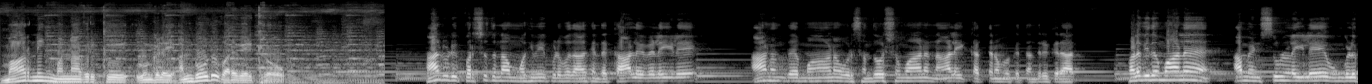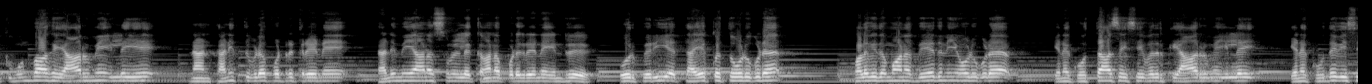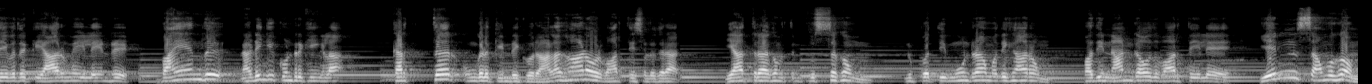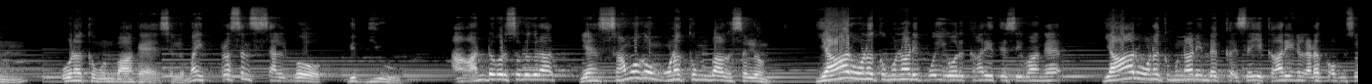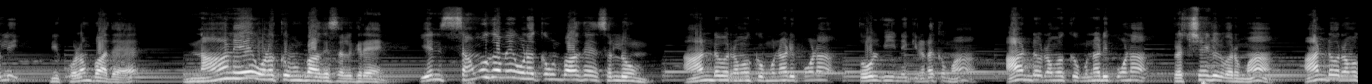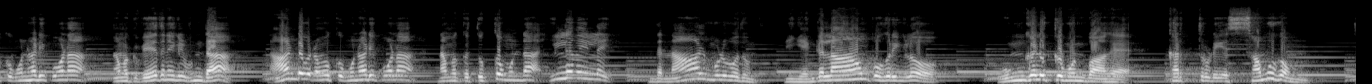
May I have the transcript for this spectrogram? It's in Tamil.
மார்னிங் மன்னாவிற்கு உங்களை அன்போடு வரவேற்கிறோம். ஆண்டுடைய பரிசுத்த நாம் மகிமைப்படுவதாக இந்த கால வேளையிலே ஆனந்தமான ஒரு சந்தோஷமான நாளை கத்த நமக்கு தந்திருக்கிறார். பலவிதமான ஆமென் சூழ்நிலையிலே உங்களுக்கு முன்பாக யாருமே இல்லையே. நான் தனித்து விடப்பட்டிருக்கிறேனே தனிமையான சூழ்நிலை காணப்படுகிறேனே என்று ஒரு பெரிய தயக்கத்தோடு கூட பலவிதமான வேதனையோடு கூட எனக்கு ஒத்தாசை செய்வதற்கு யாருமே இல்லை. எனக்கு உதவி செய்வதற்கு யாருமே இல்லை என்று பயந்து நடுங்கி கொண்டிருக்கீங்களா? கர்த்தர் உங்களுக்கு இன்றைக்கு ஒரு அழகான ஒரு வார்த்தை சொல்லுகிறார். யாத்ராகமத்தின் புஸ்தகம் முப்பத்தி மூன்றாம் அதிகாரம் பதினான்காவது வார்த்தையிலே என் சமூகம் உனக்கு முன்பாக செல்லும். My presence shall go with ஆண்டவர் சொல்லுகிறார் என் சமூகம் உனக்கு முன்பாக செல்லும். யார் உனக்கு முன்னாடி போய் ஒரு காரியத்தை செய்வாங்க? யார் உனக்கு முன்னாடி இந்த க- செய்ய காரியங்கள் நடக்கும் அப்படின்னு சொல்லி நீ குழம்பாத. நானே உனக்கு முன்பாக செல்கிறேன். என் சமூகமே உனக்கு முன்பாக சொல்லும். ஆண்டவர் நமக்கு முன்னாடி போனா தோல்வி இன்னைக்கு நடக்குமா? ஆண்டவர் நமக்கு முன்னாடி போனா பிரச்சனைகள் வருமா? ஆண்டவர் நமக்கு முன்னாடி போனா நமக்கு வேதனைகள் உண்டா? ஆண்டவர் நமக்கு முன்னாடி போனா நமக்கு துக்கம் உண்டா? இல்லவே இல்லை. இந்த நாள் முழுவதும் நீங்க எங்கெல்லாம் போகிறீங்களோ உங்களுக்கு முன்பாக கர்த்தருடைய சமூகம்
